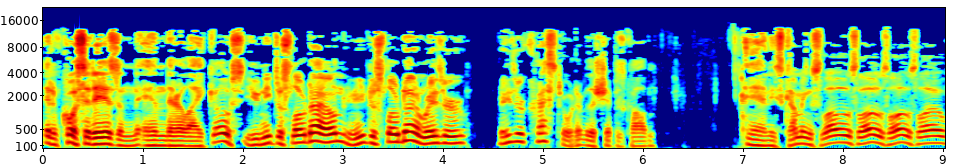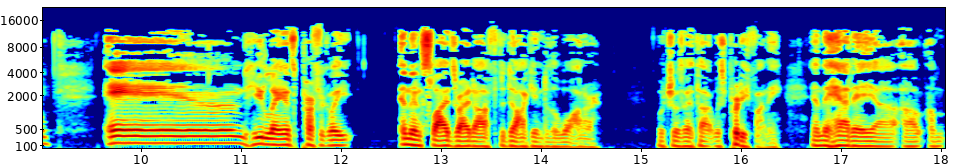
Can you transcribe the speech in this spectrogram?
And of course it is, and, and they're like, oh, you need to slow down. You need to slow down, Razor, Razor Crest, or whatever the ship is called. And he's coming slow, slow, slow, slow. And he lands perfectly and then slides right off the dock into the water, which was, I thought, was pretty funny. And they had a, uh, a um,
